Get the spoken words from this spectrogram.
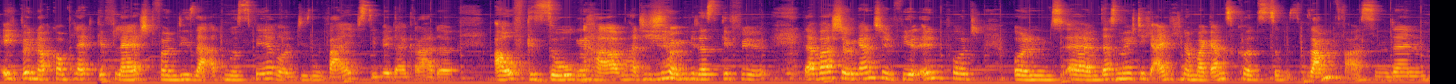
Ich bin noch komplett geflasht von dieser Atmosphäre und diesen Vibes, die wir da gerade aufgesogen haben, hatte ich irgendwie das Gefühl. Da war schon ganz schön viel Input und äh, das möchte ich eigentlich noch mal ganz kurz zusammenfassen, denn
